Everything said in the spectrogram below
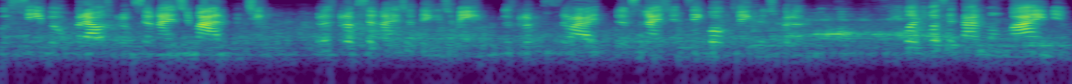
possível para os profissionais de marketing para os profissionais de atendimento, para os profissionais, profissionais de desenvolvimento de produto. Enquanto você está no online,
